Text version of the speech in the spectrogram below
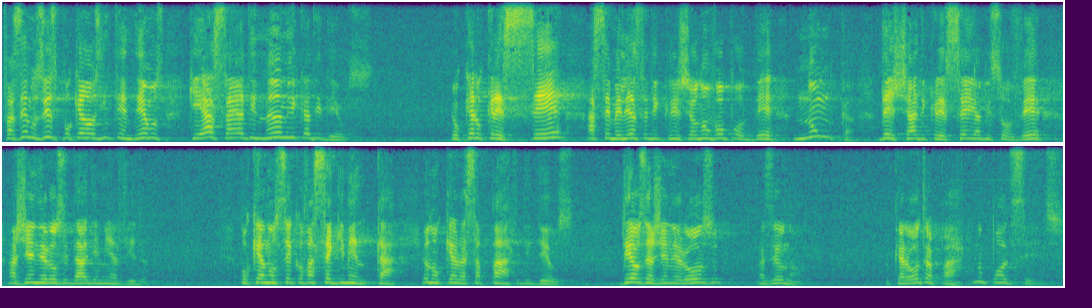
Fazemos isso porque nós entendemos que essa é a dinâmica de Deus. Eu quero crescer à semelhança de Cristo. Eu não vou poder nunca deixar de crescer e absorver a generosidade em minha vida. Porque a não ser que eu vá segmentar, eu não quero essa parte de Deus. Deus é generoso, mas eu não. Eu quero outra parte. Não pode ser isso.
